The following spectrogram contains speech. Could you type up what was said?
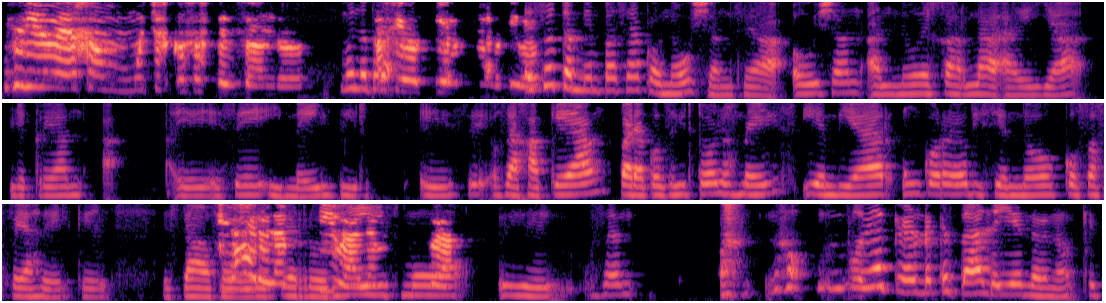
Ese libro me deja muchas cosas pensando. Bueno, pero eso también pasa con Ocean, o sea, Ocean al no dejarla a ella, le crean ese email ese, o sea, hackean para conseguir todos los mails y enviar un correo diciendo cosas feas de él, que él estaba a favor del terrorismo. o sea, no, no podía creer lo que estaba leyendo, ¿no? Que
